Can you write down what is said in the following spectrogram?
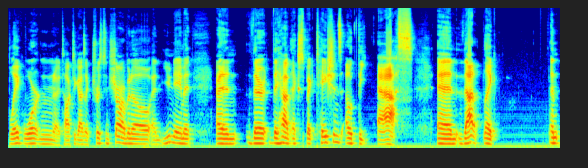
Blake Wharton. I talk to guys like Tristan Charboneau and you name it, and they're they have expectations out the ass, and that like, and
